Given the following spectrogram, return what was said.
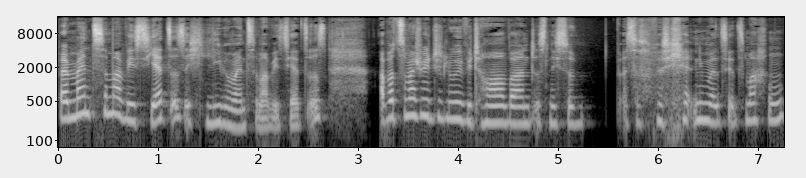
Weil mein Zimmer, wie es jetzt ist, ich liebe mein Zimmer, wie es jetzt ist. Aber zum Beispiel die Louis Vuitton-Wand ist nicht so, also das würde ich halt niemals jetzt machen.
